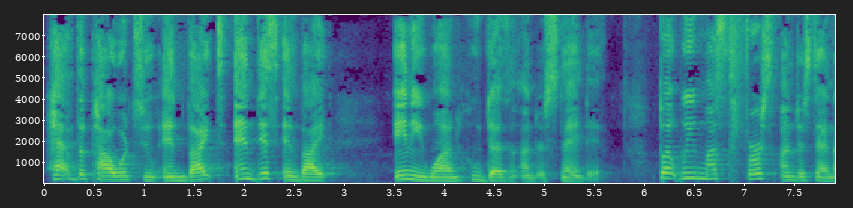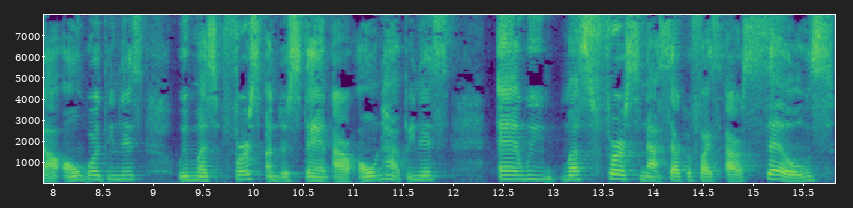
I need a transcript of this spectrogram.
have the power to invite and disinvite anyone who doesn't understand it. But we must first understand our own worthiness. We must first understand our own happiness and we must first not sacrifice ourselves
